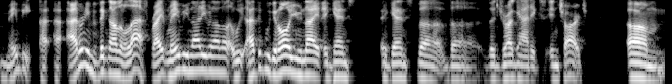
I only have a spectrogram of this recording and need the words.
maybe I, I- I don't even think on the left, right? Maybe not even on the. we- I think we can all unite against against the the the drug addicts in charge. Um,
